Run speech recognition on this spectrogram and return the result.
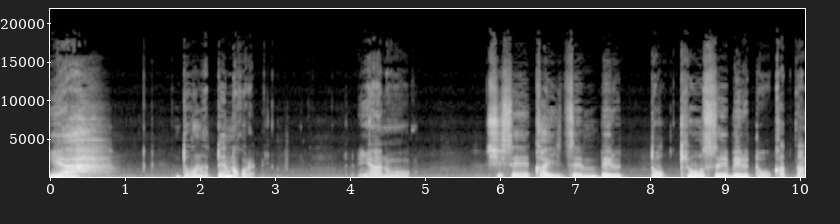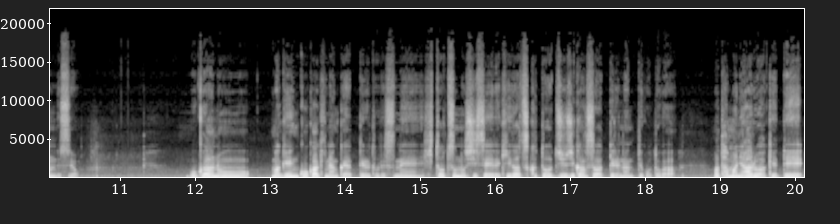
いやーどうなってんのこれ？いやあの姿勢改善ベルト矯正ベルトを買ったんですよ。僕はあのまあ、原稿書きなんかやってるとですね一つの姿勢で気が付くと10時間座ってるなんてことが、まあ、たまにあるわけで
